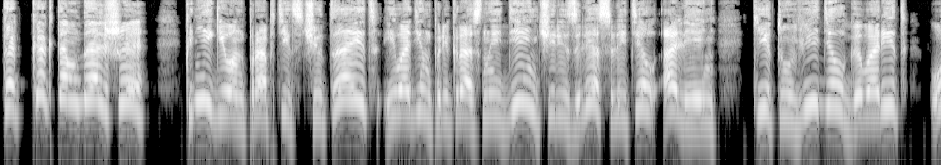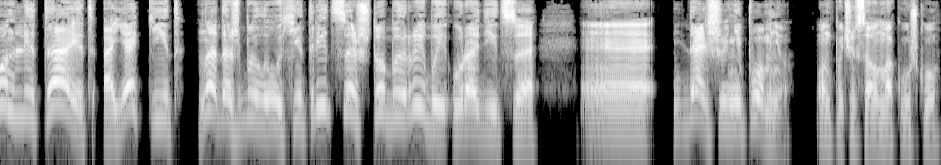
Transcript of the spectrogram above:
Так как там дальше? Книги он про птиц читает, и в один прекрасный день через лес летел олень. Кит увидел, говорит, он летает, а я кит. Надо ж было ухитриться, чтобы рыбой уродиться. Э, -э дальше не помню». Он почесал макушку.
